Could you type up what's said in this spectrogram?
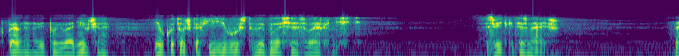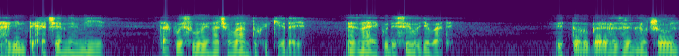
впевнено відповіла дівчина, і в куточках її вуст вибилася зверхність. Звідки ти знаєш? А він тихачем не вміє. Так веслує, наче лантухи кидає, не знає, куди силу дівати. Від того берега зринав човен,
